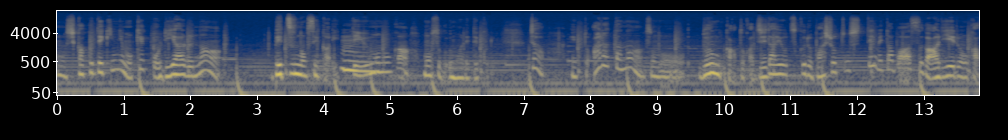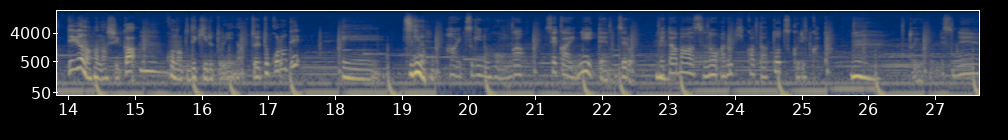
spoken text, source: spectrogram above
うもう視覚的にも結構リアルな別の世界っていうものがもうすぐ生まれてくる。じゃあえっと、新たなその文化とか時代を作る場所としてメタバースがありえるんかっていうような話がうん。この後できるといいなというところで、えー次の本。はい、次の本が「世界2.0メタバースの歩き方と作り方」という本ですね。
